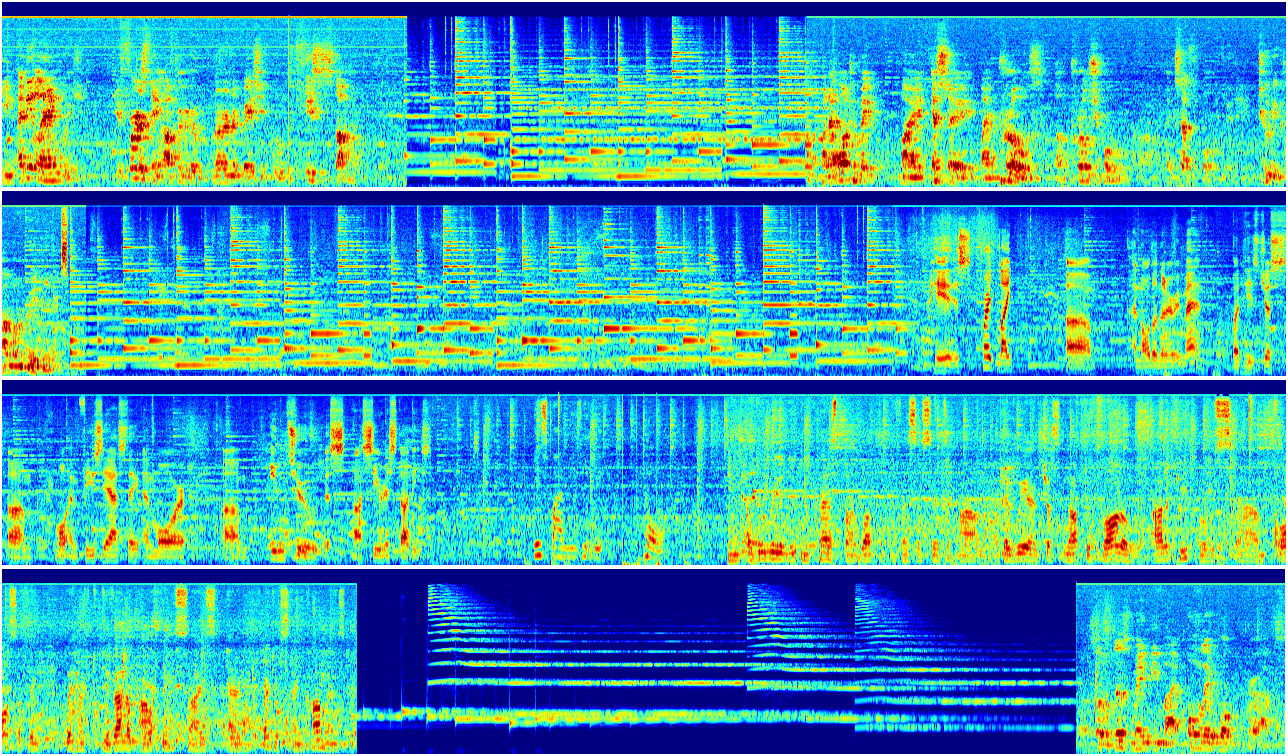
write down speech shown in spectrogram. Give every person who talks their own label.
Speaker 1: In any language, the first thing after you learn the basic rules is style. But I want to make my essay, my prose, approachable, accessible to the common reader.
Speaker 2: he is quite like um, an ordinary man, but he's just um, more enthusiastic and more um, into this uh, serious studies.
Speaker 3: inspire me to read more.
Speaker 4: I do really impressed by what the professor said about that we are just not to follow other people's um, course. I think we have to develop our insights and critics and comments.
Speaker 1: So this may be my only book, perhaps.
